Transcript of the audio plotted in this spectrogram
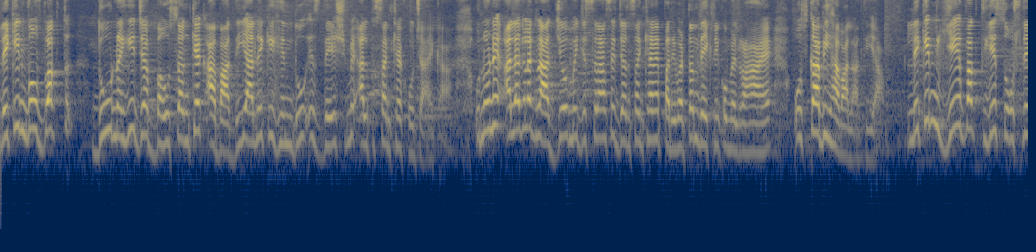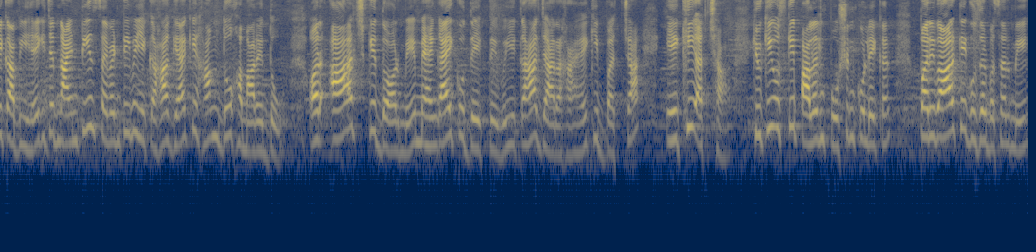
लेकिन वो वक्त दूर नहीं, जब बहुसंख्यक आबादी, यानी कि हिंदू इस देश में अल्पसंख्यक हो जाएगा। उन्होंने अलग अलग राज्यों में जिस तरह से जनसंख्या में परिवर्तन देखने को मिल रहा है, उसका भी हवाला दिया। लेकिन ये वक्त ये सोचने का भी है कि जब 1970 में ये कहा गया कि हम दो, हमारे दो, और आज के दौर में महँगाई को देखते हुए ये कहा जा रहा है कि बच्चा एक ही अच्छा क्योंकि उसके पालन पोषण को लेकर, परिवार के गुजर बसर में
